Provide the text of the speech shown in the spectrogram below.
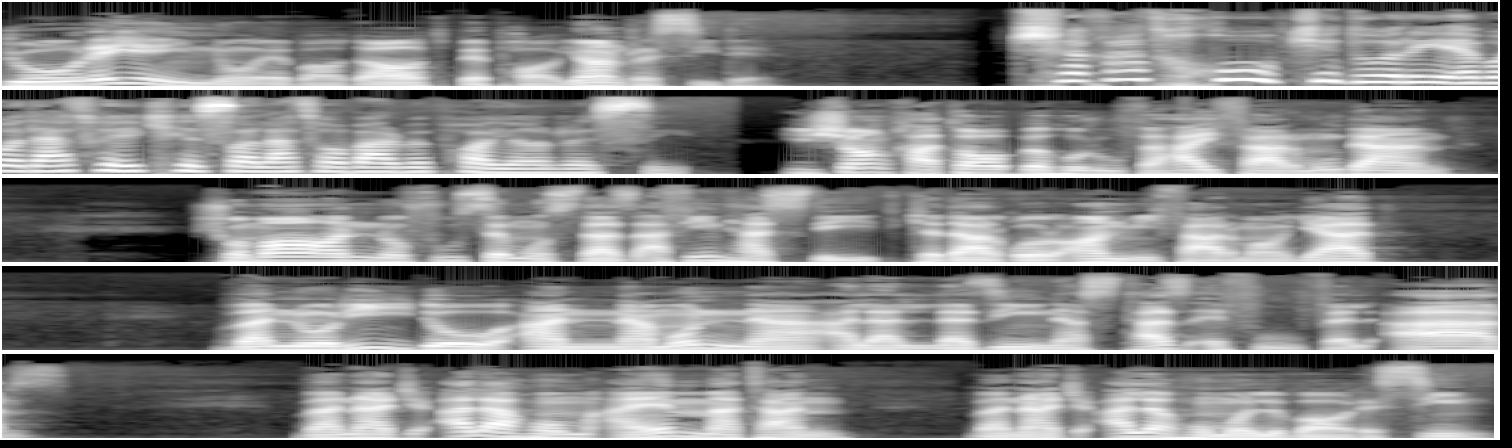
دوره این نوع عبادات به پایان رسیده. چقدر خوب که دوره عبادت های کسالت آور به پایان رسید. ایشان خطاب به حروف هی فرمودند شما آن نفوس مستضعفین هستید که در قرآن میفرماید و نرید و ان نمن علی الذین استضعفوا فی الارض و نجعلهم ائمه و نجعلهم الوارثین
